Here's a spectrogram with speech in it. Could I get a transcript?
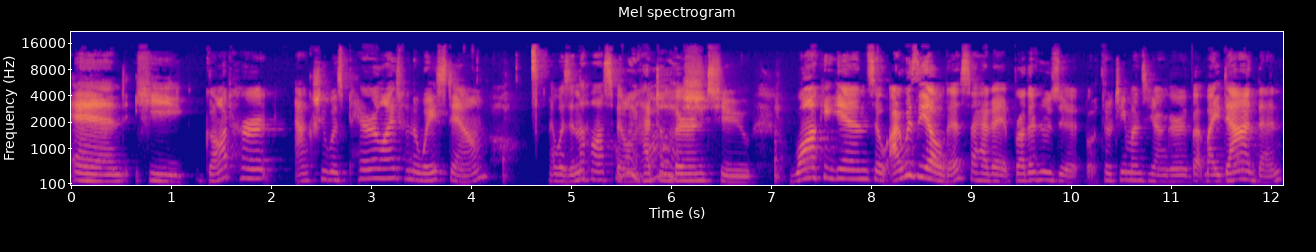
and he got hurt. Actually, was paralyzed from the waist down. I was in the hospital oh and had gosh. to learn to walk again. So I was the eldest. I had a brother who's about 13 months younger, but my dad then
